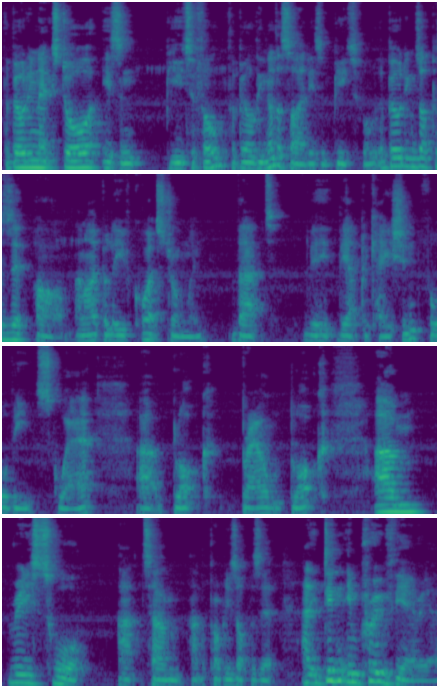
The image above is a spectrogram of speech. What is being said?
The building next door isn't beautiful, the building on the other side isn't beautiful, the buildings opposite are, and I believe quite strongly that the, the application for the square uh, block, brown block, um, really swore at um, at the properties opposite, and it didn't improve the area.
